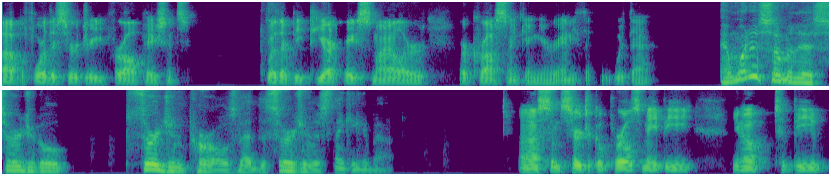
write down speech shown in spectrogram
uh, before the surgery for all patients, whether it be PRK, Smile, or or cross linking or anything with that. And what are some of the surgical surgeon pearls that the surgeon is thinking about? Uh, some surgical pearls may be, you know, to be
